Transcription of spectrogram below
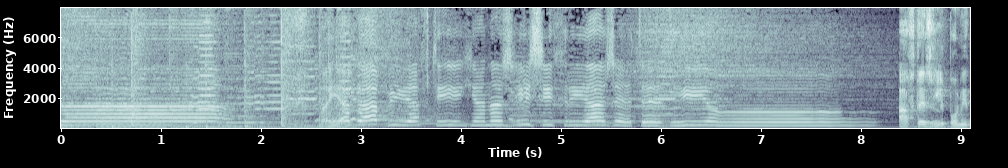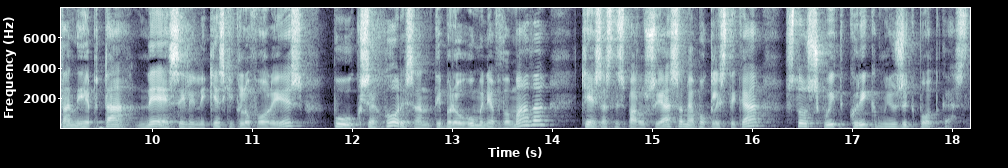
αρκετά Μα η αγάπη αυτή για να ζήσει χρειάζεται δύο Αυτές λοιπόν ήταν οι 7 νέες ελληνικές κυκλοφορίες που ξεχώρισαν την προηγούμενη εβδομάδα και σας τις παρουσιάσαμε αποκλειστικά στο Sweet Greek Music Podcast.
